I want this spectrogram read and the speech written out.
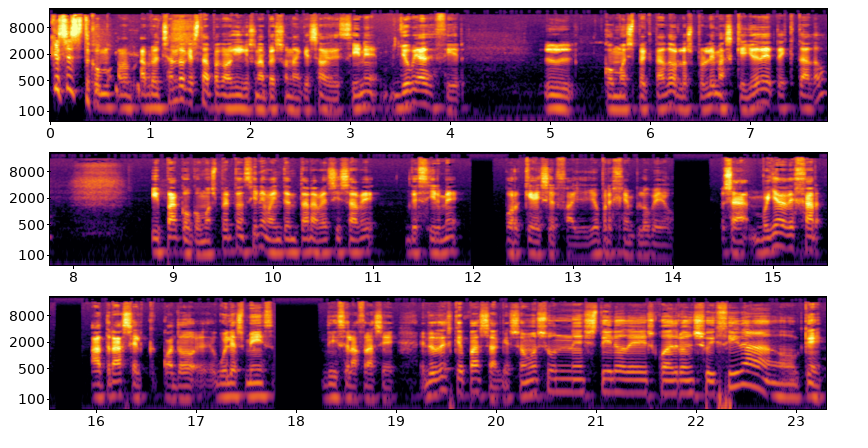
¿Qué es esto? Como, aprovechando que está Paco aquí, que es una persona que sabe de cine, yo voy a decir, como espectador, los problemas que yo he detectado, y Paco, como experto en cine, va a intentar a ver si sabe decirme por qué es el fallo. Yo, por ejemplo, veo. O sea, voy a dejar atrás el, cuando Will Smith dice la frase. Entonces, ¿qué pasa? ¿Que somos un estilo de escuadrón suicida o qué?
